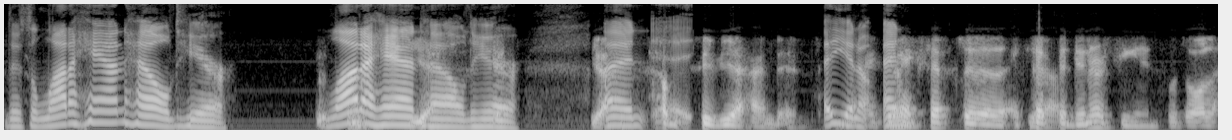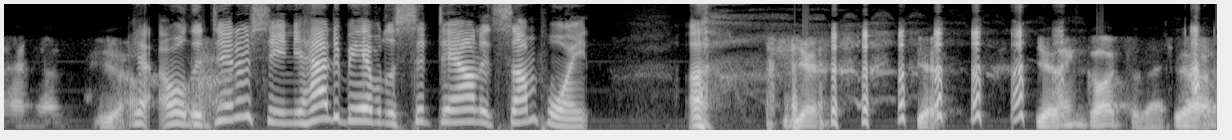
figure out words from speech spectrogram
there's a lot of handheld here, a lot of handheld yeah, here. Yeah, and some uh, severe handheld. You know, Yeah, and except uh, except Yeah. the dinner scene, it was all handheld. Yeah. yeah. Oh, the dinner scene. You had to be able to sit down at some point. Yes. yes. Yes. Thank God for that. yeah,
